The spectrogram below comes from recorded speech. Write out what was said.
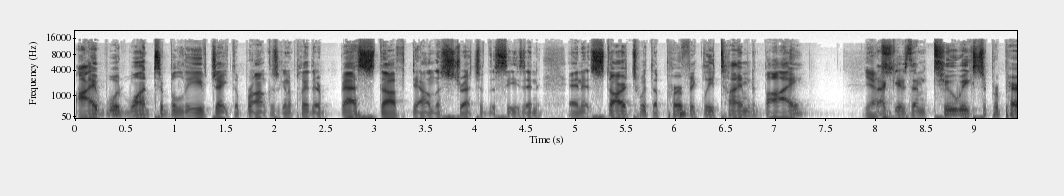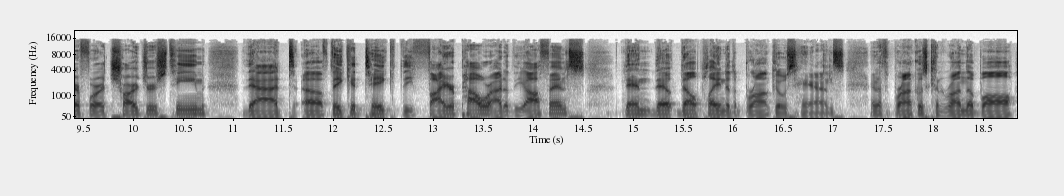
I would want to believe Jake the Broncos are going to play their best stuff down the stretch of the season, and it starts with a perfectly timed bye. Yes. That gives them two weeks to prepare for a Chargers team that, uh, if they could take the firepower out of the offense, then they'll, they'll play into the Broncos' hands. And if the Broncos can run the ball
